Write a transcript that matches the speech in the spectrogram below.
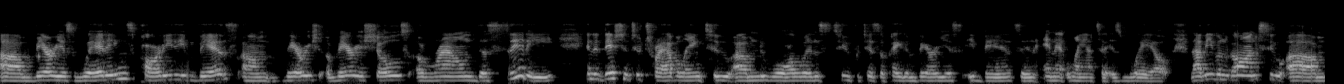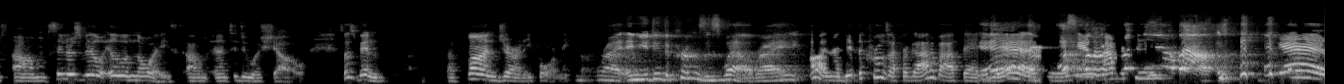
um, various weddings, party events, um, various, various shows around the city, in addition to traveling to um, New Orleans to participate in various events in, in Atlanta as well. And I've even gone to Centersville, Illinois to do a show. So it's been a fun journey for me. Right. And you do the cruise as well, right? Oh, and I did the cruise. I forgot about that. Yeah, yes. Had an opportunity. About. yes.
